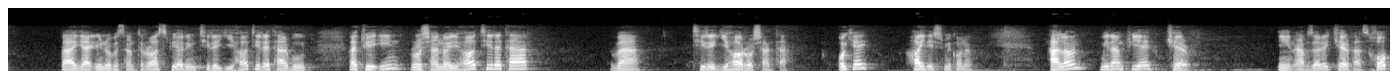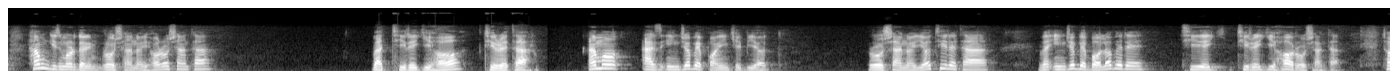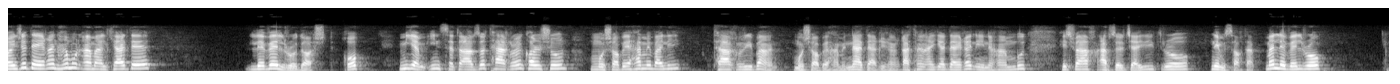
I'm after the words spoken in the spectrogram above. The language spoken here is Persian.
و اگر این رو به سمت راست بیاریم تیرگی ها تیره تر بود. و توی این روشنایی ها تیره تر و تیرگی ها روشنتر. اوکی؟ هایدش می‌کنم. الان میرم توی کرو این ابزار کرف هست. خب همون گیزمو رو داریم. روشنایی ها روشنتر. و تیرگی ها تیره تر اما از اینجا به پایین که بیاد. روشنایی ها تیره تر و اینجا به بالا بره تیرگی ها روشنتر. تا اینجا دقیقا همون عمل کرده لول رو داشت. خب میگم این سه تا ابزار تقریبا کارشون مشابه همه ولی تقریبا مشابه همه. نه دقیقا قطعا اگر دقیقا این هم بود هیچ وقت ابزار جدید رو نمی ساختم من لول رو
